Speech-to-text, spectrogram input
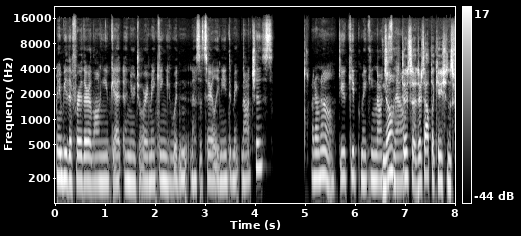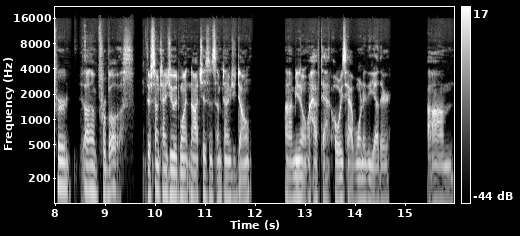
maybe the further along you get in your jewelry making you wouldn't necessarily need to make notches i don't know do you keep making notches no now? there's a, there's applications for um, for both there's sometimes you would want notches and sometimes you don't um, you don't have to ha- always have one or the other um,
